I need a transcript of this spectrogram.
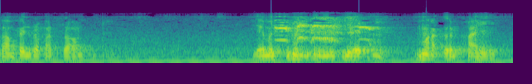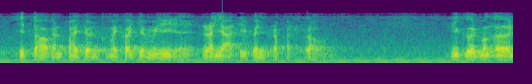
ความเป็นประพัดสอนเดี๋ยวมันมันมีกิเลสมากเกินไป ติดต่อกันไปจนไม่ค่อยจะมีระยะที่เป็นประพัดสอนนี่เกิดบังเอิญ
